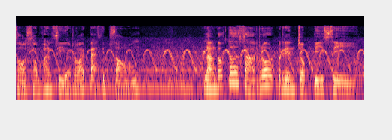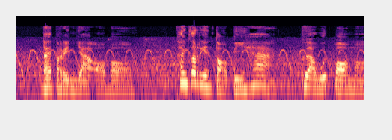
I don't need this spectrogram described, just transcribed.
ศ 2482 หลังดรสาโรธเรียนจบปี 4 ได้ปริญญาอบอท่านก็เรียนต่อปี 5 เพื่ออาวุธปอมอ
